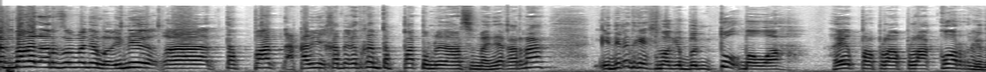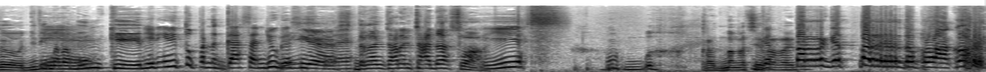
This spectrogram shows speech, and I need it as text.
Keren banget aransemennya loh. Ini uh, tepat, kami kami katakan tepat pemilihan aransemennya karena ini kan kayak sebagai bentuk bahwa pel- pelakor gitu. Jadi mana Iya. mungkin Jadi ini tuh penegasan juga sih Yes, sebenarnya. dengan cara yang cadas lah. Yes. Keren banget sih. Geter-geter tuh pelakor.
